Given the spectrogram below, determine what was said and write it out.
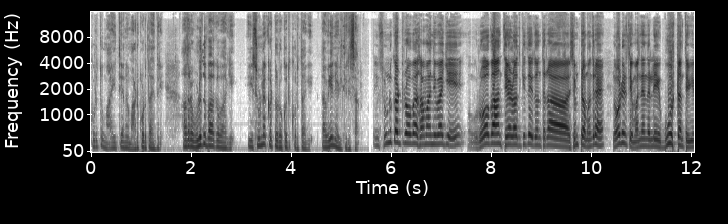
ಕುರಿತು ಮಾಹಿತಿಯನ್ನು ಮಾಡಿಕೊಡ್ತಾ ಇದ್ರಿ. ಅದರ ಉಳಿದ ಭಾಗವಾಗಿ ಈ ಸುಣ್ಣಕಟ್ಟು ರೋಗದ ಕುರಿತಾಗಿ ತಾವೇನು ಹೇಳ್ತೀರಿ ಸರ್? ಈ ಸುಣ್ಣಕಟ್ಟು ರೋಗ ಸಾಮಾನ್ಯವಾಗಿ ರೋಗ ಅಂತ ಹೇಳೋದಕ್ಕಿಂತ ಇದೊಂಥರ ಸಿಂಪ್ಟಮ್ ಅಂದರೆ ನೋಡಿರ್ತೀವಿ ಮನೆಯಲ್ಲಿ ಬೂಸ್ಟ್ ಅಂತೀವಿ.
